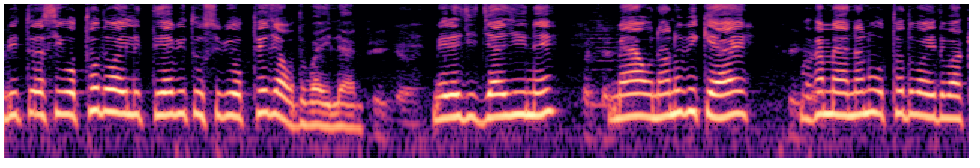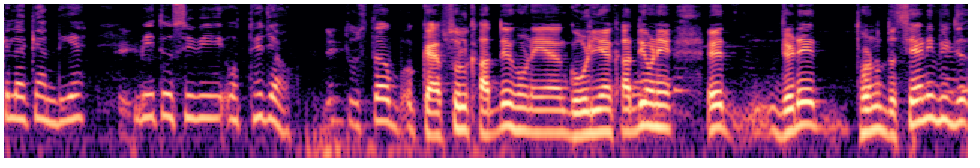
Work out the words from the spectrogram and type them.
ਵੀ ਤੁਸੀਂ ਉੱਥੋਂ ਦਵਾਈ ਲਿੱਤੀ ਹੈ ਵੀ ਤੁਸੀਂ ਵੀ ਉੱਥੇ ਜਾਓ ਦਵਾਈ ਲੈਣ। ਮੇਰੇ ਜੀਜਾ ਜੀ ਨੇ ਮੈਂ ਉਹਨਾਂ ਨੂੰ ਵੀ ਕਿਹਾ ਹੈ ਮੈਂ ਕਿਹਾ ਮੈਂ ਇਹਨਾਂ ਨੂੰ ਉੱਥੋਂ ਦਵਾਈ ਦਵਾ ਕੇ ਲੈ ਕੇ ਆਂਦੀ ਹੈ। ਵੀ ਤੁਸੀਂ ਵੀ ਉੱਥੇ ਜਾਓ। ਨਹੀਂ ਤੁਸੀਂ ਤਾਂ ਕੈਪਸੂਲ ਖਾਦੇ ਹੋਣੇ ਆ ਗੋਲੀਆਂ ਖਾਦੇ ਹੋਣੇ ਆ ਇਹ ਜਿਹੜੇ ਤੁਹਾਨੂੰ ਦੱਸਿਆ ਨਹੀਂ ਵੀ ਜ-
